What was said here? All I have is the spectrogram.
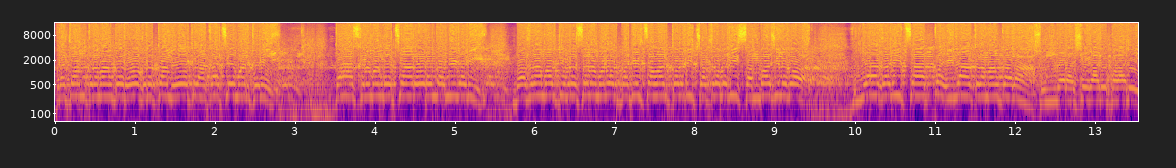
प्रथम क्रमांक रोख रक्कम एक लाखाचे मानकरी. तास क्रमांक चार वरून दहावी गाडी. बद्रामारुती प्रसन्न मनोहर पाटील चव्हाण करोडी छत्रपती संभाजीनगर. या गाडीचा पहिला क्रमांक आला सुंदर अशी गाडी पळाली.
